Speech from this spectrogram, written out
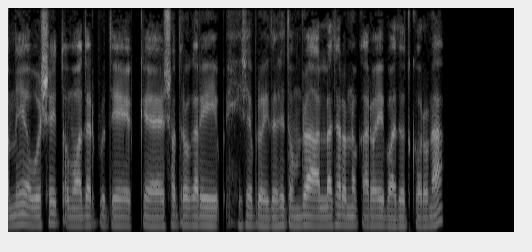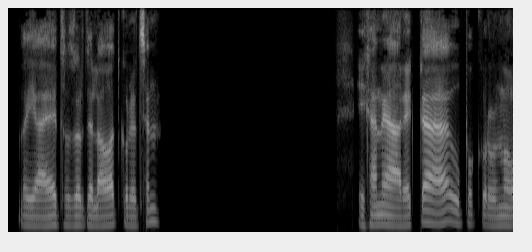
আমি অবশ্যই তোমাদের প্রতি এক সতর্ককারী হিসেবে রহিত আছি। তোমরা আল্লাহ ছাড়া অন্য কারও ইবাদত করো না। এই আয়াত হুজুর তেলাওয়াত করেছেন। এখানে আরেকটা উপকরণও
